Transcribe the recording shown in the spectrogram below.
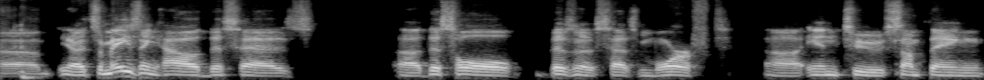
uh, you know, it's amazing how this has, uh, this whole business has morphed uh, into something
